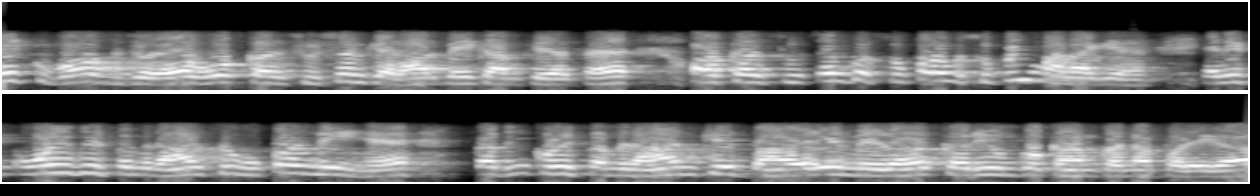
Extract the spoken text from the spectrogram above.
एक वर्क जो है वो कॉन्स्टिट्यूशन के आधार पर ही काम किया जाता है और कॉन्स्टिट्यूशन को सुपर, सुप्रीम माना गया है। यानी कोई भी संविधान से ऊपर नहीं है तभी कोई संविधान के दायरे में रह कर ही उनको काम करना पड़ेगा।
